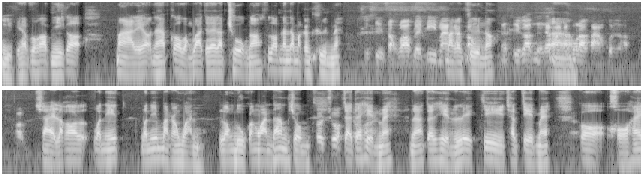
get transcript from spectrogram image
อีกนะครับรอบนี้ก็มาแล้วนะครับ ก็หวังว่าจะได้รับโชคเนาะรอบนั้นได้มากลางคืนไหมคือคือสองรอบเลยที่มามากลางคืนเนอะกลางคืนรอบหนึ่งแล้วมากับอ่าพวกเราสามคนแล้วใช่แล้วก็วันนี้วันนี้มากลางวัน ลองดูกลางวันท่านผู้ชมช่วงช่วงจะจะเห็นไหมนะจะเห็นเลขที่ชัดเจนไหมก็ขอให้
